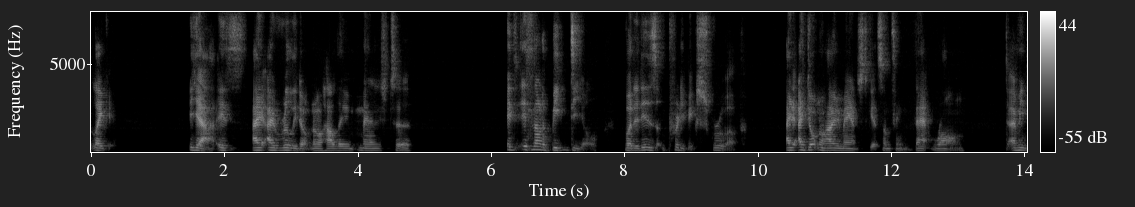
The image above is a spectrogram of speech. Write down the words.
like yeah, it's I, I really don't know how they managed to it, it's not a big deal, but it is a pretty big screw up. I, I don't know how you managed to get something that wrong. I mean,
